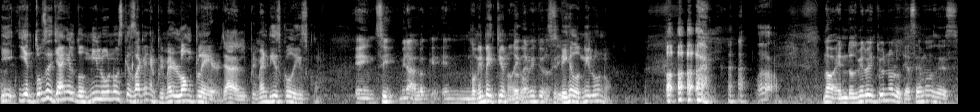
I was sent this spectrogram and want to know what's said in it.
sí. Y, y entonces ya en el 2001 es que sacan el primer long player, ya el primer disco disco. En, sí, mira, lo que. En 2021, digo. 2021, Sí, sí. Dije 2001. No, en 2021 lo que hacemos es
